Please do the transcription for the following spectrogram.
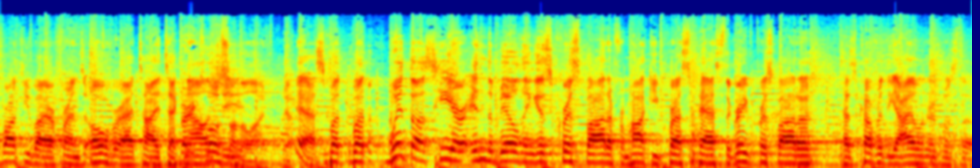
brought to you by our friends over at Tie Technology. Very close on the line, yeah. Yes, but but with us here in the building is Chris Botta from Hockey Press Pass. The great Chris Botta has covered the Islanders, was the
